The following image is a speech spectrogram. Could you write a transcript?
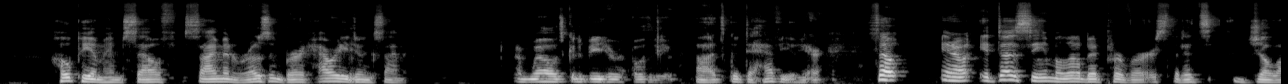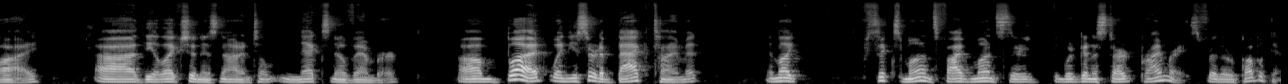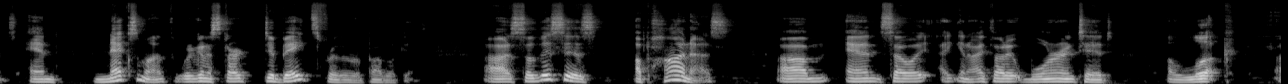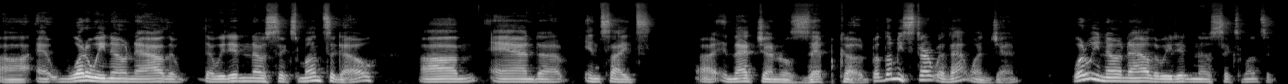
hopium himself, Simon Rosenberg. How are you doing, Simon? I'm well. It's good to be here with both of you. Uh, it's good to have you here. So, you know, it does seem a little bit perverse that it's July. Uh, the election is not until next November. Um, but when you sort of back time it, in like six months, five months, we're going to start primaries for the Republicans. And next month, we're going to start debates for the Republicans. Uh, so this is upon us. Um, and so, you know, I thought it warranted a look uh, at what do we know now that, that we didn't know six months ago um, and uh, insights uh, in that general zip code. But let me start with that one, Jen. What do we know now that we didn't know six months ago?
